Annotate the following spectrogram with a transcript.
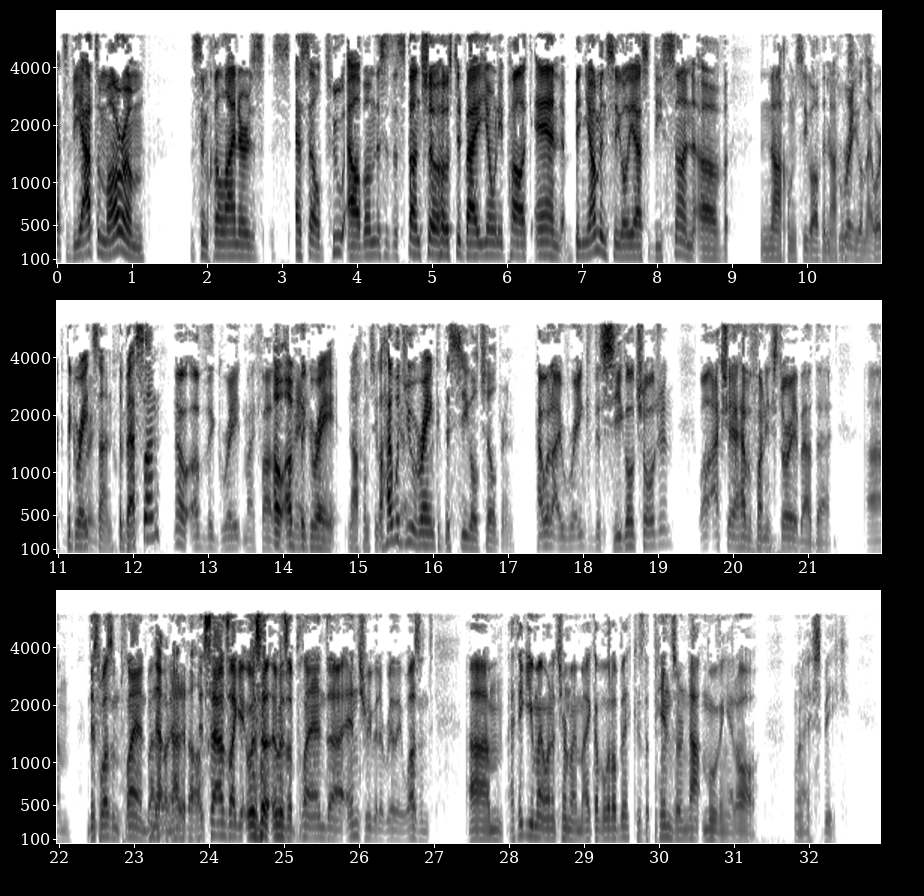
That's Viatamarum, Simcha Leiner's SL2 album. This is the stunt show hosted by Yoni Pollak and Binyamin Segal, yes, the son of Nachum Segal of the, Nachum great. Segal Network. The great, Great. son. The best son? no, of the great, my father. Oh, of the great Nachum Segal. How would Yeah. you rank the Segal children? How would I rank the Segal children? Well, actually, I have a funny story about that. Um, this wasn't planned, by No, the way. No, not at all. It sounds like it was a, it was a planned uh, entry, but it really wasn't. Um, I think you might want to turn my mic up a little bit because the pins are not moving at all when I speak,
